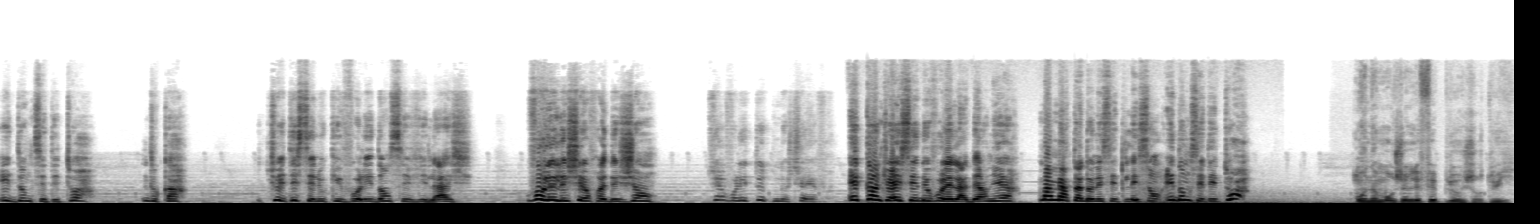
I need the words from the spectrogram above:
Et donc c'était toi Douka Tu étais celui qui volait dans ces villages. Volait les chèvres des gens. Tu as volé toutes nos chèvres. Et quand tu as essayé de voler la dernière, ma mère t'a donné cette leçon. Et donc c'était toi Mon amour, je ne le fais plus aujourd'hui.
